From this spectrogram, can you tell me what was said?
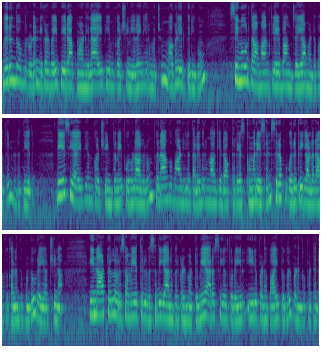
விருந்தோம்பலுடன் நிகழ்வை பேராக் மாநில ஐபிஎம் கட்சியின் இளைஞர் மற்றும் மகளிர் பிரிவும் சிமோர் தாமான் கிளேபாங் ஜெயா மண்டபத்தில் நடத்தியது. தேசிய ஐபிஎம் கட்சியின் துணை பொருளாளரும் பினாங்கு மாநில தலைவருமாகிய டாக்டர் எஸ். குமரேசன் சிறப்பு வருகையாளராக கலந்து கொண்டு உரையாற்றினார். இந்நாட்டில் ஒரு சமயத்தில் வசதியானவர்கள் மட்டுமே அரசியல் துறையில் ஈடுபட வாய்ப்புகள் வழங்கப்பட்டன.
